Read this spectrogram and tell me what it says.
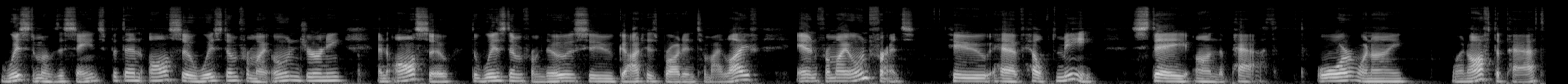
wisdom of the saints, but then also wisdom from my own journey and also the wisdom from those who God has brought into my life and from my own friends who have helped me stay on the path. Or when I went off the path,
